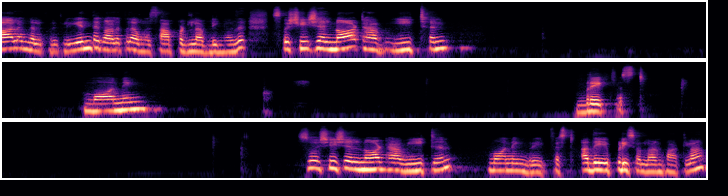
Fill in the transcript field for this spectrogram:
காலங்கள் குறிக்கலாம். எந்த காலத்துல அவங்க சாப்பிடல அப்படிங்கிறது. So she shall not have eaten morning breakfast so she shall not have eaten morning breakfast அதை எப்படி சொல்லான்னு பார்க்கலாம்.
